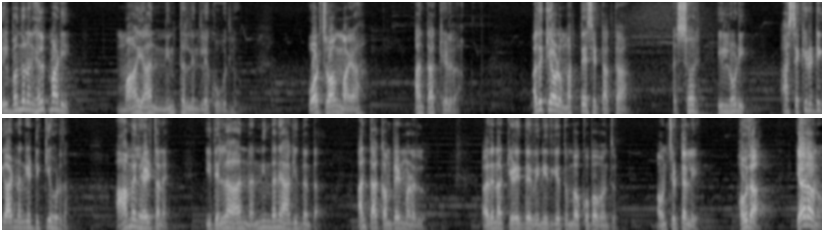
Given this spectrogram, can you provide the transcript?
ಇಲ್ಲಿ ಬಂದು ನಂಗೆ ಹೆಲ್ಪ್ ಮಾಡಿ. ಮಾಯಾ ನಿಂತಲ್ಲಿಂದಲೇ ಕೂಗಿದ್ಲು. What's wrong Maya? ಅಂತ ಕೇಳ್ದ. ಅದಕ್ಕೆ ಅವಳು ಮತ್ತೆ ಸಿಟ್ಟಾಗ್ತಾ ಸರ್ ಇಲ್ಲಿ ನೋಡಿ, ಆ ಸೆಕ್ಯೂರಿಟಿ ಗಾರ್ಡ್ ನನಗೆ ಡಿಕ್ಕಿ ಹೊಡೆದ. ಆಮೇಲೆ ಹೇಳ್ತಾನೆ, ಇದೆಲ್ಲ ನನ್ನಿಂದನೇ ಆಗಿದ್ದಂತ ಅಂತ ಕಂಪ್ಲೇಂಟ್ ಮಾಡಿದ್ಲು. ಅದನ್ನು ಕೇಳಿದ್ದೆ ವಿನೀತ್ಗೆ ತುಂಬ ಕೋಪ ಬಂತು. ಅವನ ಸಿಟ್ಟಲ್ಲಿ, ಹೌದಾ? ಯಾರವನು?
